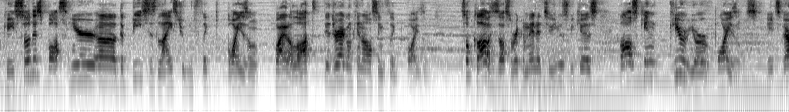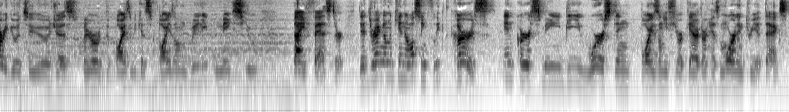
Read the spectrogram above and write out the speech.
Okay, so this boss here, uh, the beast is likes to inflict poison quite a lot. The dragon can also inflict poison. So Klaus is also recommended to use because Klaus can cure your poisons. It's very good to just cure the poison because poison really makes you die faster. The dragon can also inflict curse, and curse may be worse than poison if your character has more than 3 attacks.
